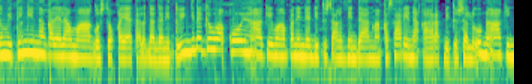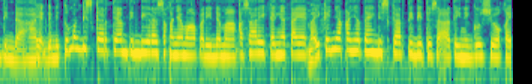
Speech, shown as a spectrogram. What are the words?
tumitingin ng kanilang mga gusto. Kaya talaga ganito yung ginagawa ko yung aking mga paninda dito sa aking tindahan. Mga kasari nakaharap dito sa loob ng aking tindahan. Kaya ganito magdiskarte ang tindera sa kanya mga paninda mga kasari. Kanya tayo may kanya-kanya tayong diskarte dito sa ating negosyo. Kaya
